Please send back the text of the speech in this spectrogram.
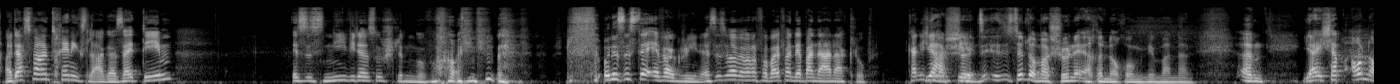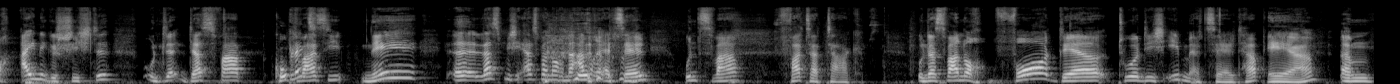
Aber das war ein Trainingslager. Seitdem ist es nie wieder so schlimm geworden. Und es ist der Evergreen. Es ist immer, wenn wir dran vorbeifahren, der Banana Club. Kann ich Ja, schön. Es sind doch mal schöne Erinnerungen, die man dann. Ähm, ja, ich habe auch noch eine Geschichte und da- das war Koblenz? quasi. Nee, äh, lass mich erstmal noch eine andere erzählen. Und zwar Vatertag. Und das war noch vor der Tour, die ich eben erzählt habe. Ja. Ähm,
